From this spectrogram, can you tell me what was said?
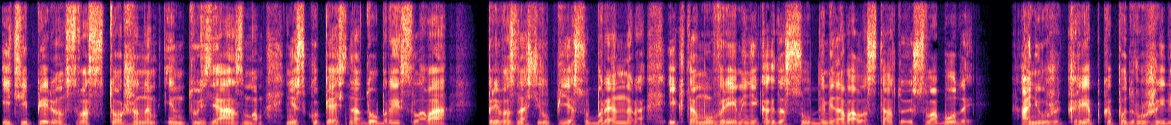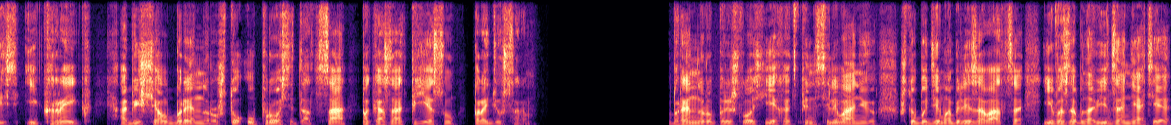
И теперь он с восторженным энтузиазмом, не скупясь на добрые слова, превозносил пьесу Бреннера, и к тому времени, когда судно миновало статую свободы, они уже крепко подружились, и Крейг обещал Бреннеру, что упросит отца показать пьесу продюсерам. Бреннеру пришлось ехать в Пенсильванию, чтобы демобилизоваться и возобновить занятия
